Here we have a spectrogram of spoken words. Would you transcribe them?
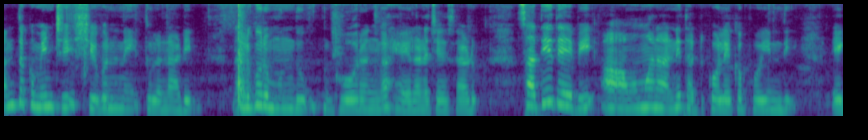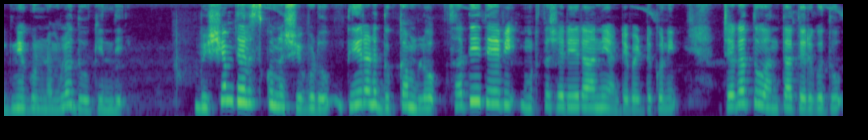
అంతకు మించి శివుని తులనాడి. నలుగురు ముందు ఘోరంగా హేళన చేశాడు. సతీదేవి ఆ అవమానాన్ని తట్టుకోలేకపోయింది. యజ్ఞగుండంలో దూకింది. విషయం తెలుసుకున్న శివుడు తీరని దుఃఖంలో సతీదేవి మృత శరీరాన్ని అంటిపెట్టుకుని జగత్తు అంతా తిరుగుతూ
